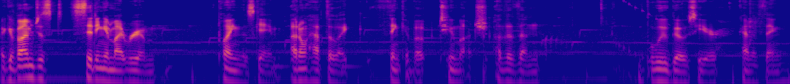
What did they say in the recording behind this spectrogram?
Like if I'm just sitting in my room playing this game, I don't have to like think about too much other than blue goes here kind of thing.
